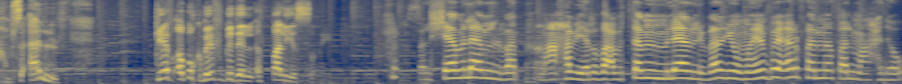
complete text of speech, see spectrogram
خمسة ألف. كيف أبوك بيفقد الطلي الصغير؟ الشيء مليان لبن ما حب يرضع بالتم مليان لبن يومين بيعرف أنه طل مع حد هو.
